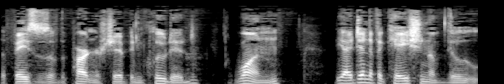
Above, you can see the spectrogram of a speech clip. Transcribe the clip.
The phases of the partnership included: 1. The identification of the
